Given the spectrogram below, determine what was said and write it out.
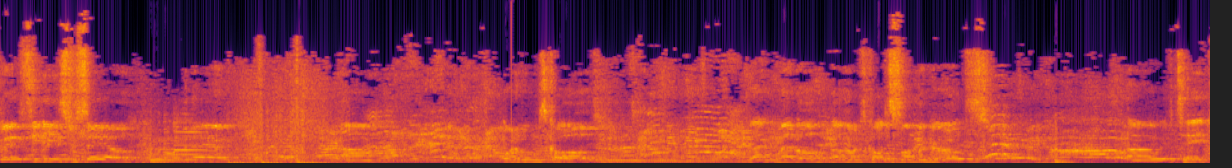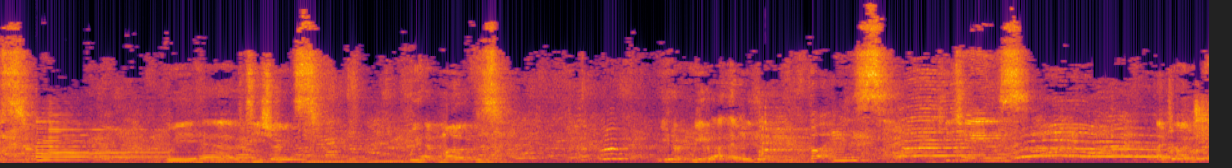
We have CDs for sale over there. Um, one of them is called Black Metal. The other one's called Slumber Girls. Uh, we have tapes. We have T-shirts. We have mugs. We have, we got everything. Buttons, keychains. I drive.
